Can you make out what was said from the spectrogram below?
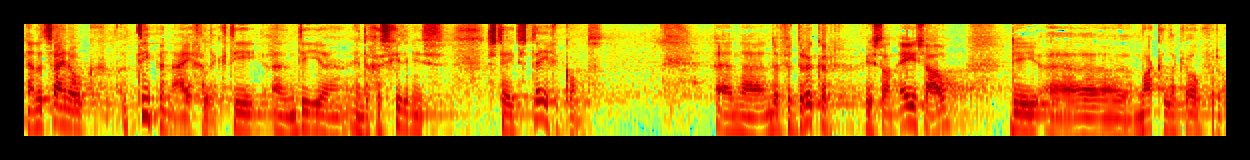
En dat zijn ook typen eigenlijk die, die je in de geschiedenis steeds tegenkomt. En de verdrukker is dan Esau, die makkelijk over,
